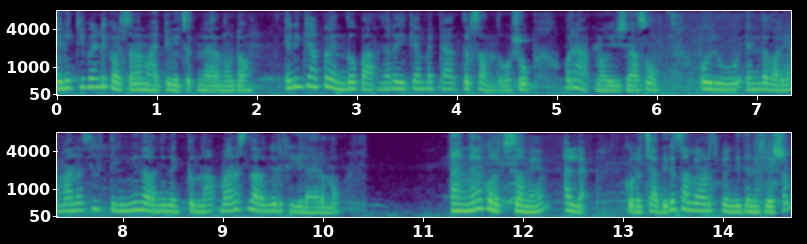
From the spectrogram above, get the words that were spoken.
എനിക്ക് വേണ്ടി കുറച്ച് സമയം മാറ്റി വെച്ചിട്ടുണ്ടായിരുന്നു കേട്ടോ. എനിക്കപ്പോൾ എന്തോ പറഞ്ഞറിയിക്കാൻ പറ്റാത്തൊരു സന്തോഷവും ഒരു ആത്മവിശ്വാസവും ഒരു എന്താ പറയുക മനസ്സിൽ തിങ്ങി നിറഞ്ഞു നിൽക്കുന്ന മനസ്സ് നിറഞ്ഞൊരു ഫീലായിരുന്നു അങ്ങനെ കുറച്ച് സമയം അല്ല കുറച്ചധികം സമയം അവിടെ സ്പെൻഡ് ചെയ്തതിന് ശേഷം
